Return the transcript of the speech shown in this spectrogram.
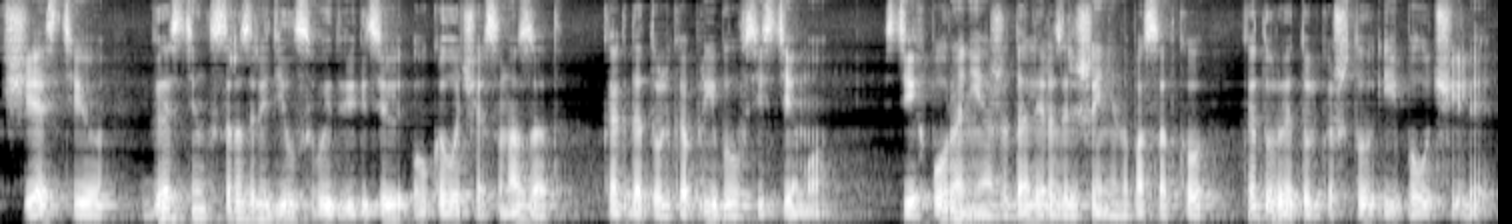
К счастью, Гастингс разрядил свой двигатель около часа назад, когда только прибыл в систему. С тех пор они ожидали разрешения на посадку, которое только что и получили.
